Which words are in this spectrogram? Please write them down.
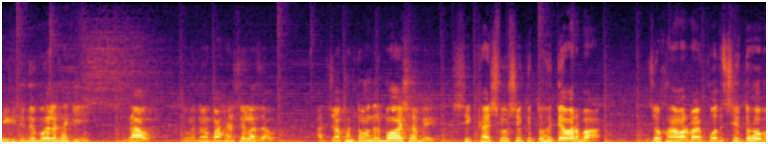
ঠিকই যদি বলে থাকি যাও তুমি তোমার বাসায় চলে যাও। আর যখন তোমাদের বয়স হবে শিক্ষায় সুশিক্ষিত হইতে পারবা। যখন আমার ভাই প্রতিষ্ঠিত হব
